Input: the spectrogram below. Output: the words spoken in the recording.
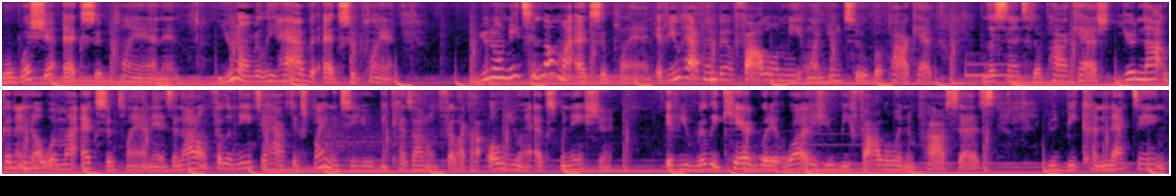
well what's your exit plan? And you don't really have an exit plan you don't need to know my exit plan. If you haven't been following me on YouTube or podcast, listening to the podcast, you're not going to know what my exit plan is. And I don't feel a need to have to explain it to you because I don't feel like I owe you an explanation. If you really cared what it was, you'd be following the process, you'd be connecting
